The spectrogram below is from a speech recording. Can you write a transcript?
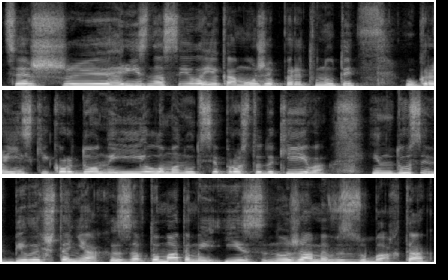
Це ж е, грізна сила, яка може перетнути український кордон і ломанутися просто до Києва. Індуси в білих штанях з автоматами і з ножами в зубах, так?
